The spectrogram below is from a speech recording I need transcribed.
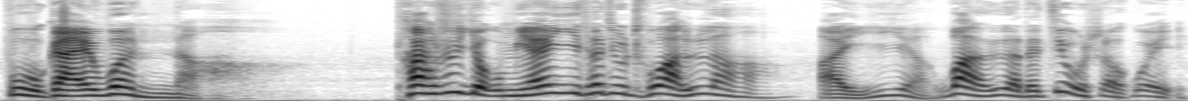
不该问呐，他要是有棉衣，他就穿了。哎呀，万恶的旧社会！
